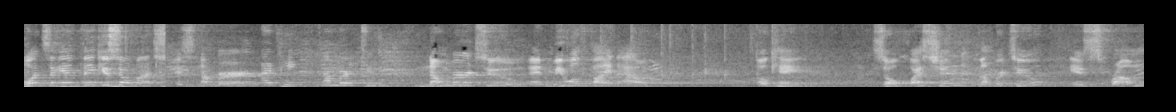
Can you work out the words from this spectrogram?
Once again, thank you so much. Is number I pick number two. number two, and we will find out. Okay, so question number two is from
